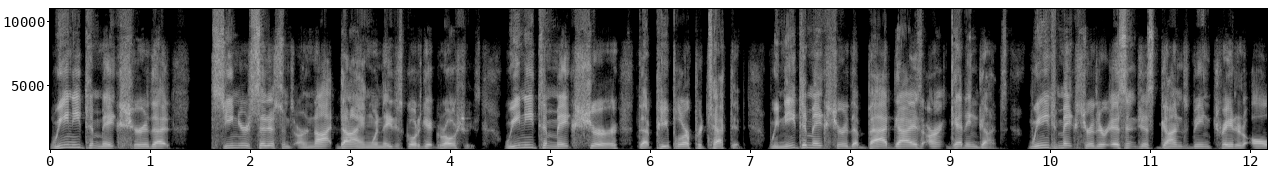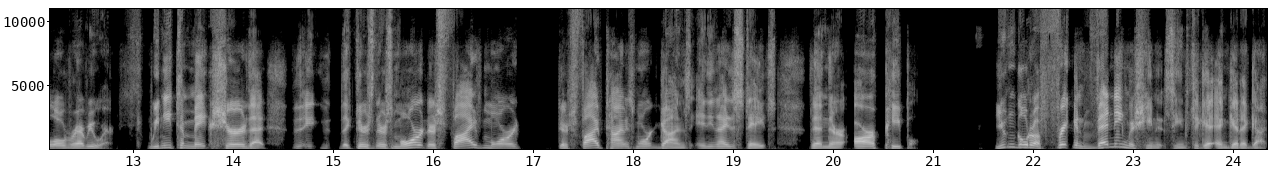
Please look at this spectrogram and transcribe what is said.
We need to make sure that senior citizens are not dying when they just go to get groceries. We need to make sure that people are protected. We need to make sure that bad guys aren't getting guns. We need to make sure there isn't just guns being traded all over everywhere. We need to make sure that like there's there's more there's five more there's five times more guns in the United States than there are people. You can go to a freaking vending machine it seems to get and get a gun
